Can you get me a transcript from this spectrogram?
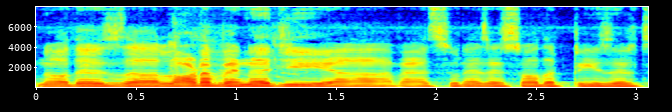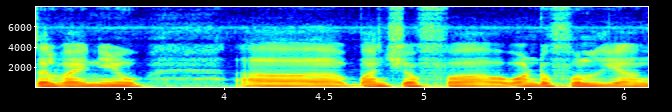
no, there's a lot of energy. Uh, as soon as I saw the teaser itself, I knew uh, a bunch of uh, wonderful young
